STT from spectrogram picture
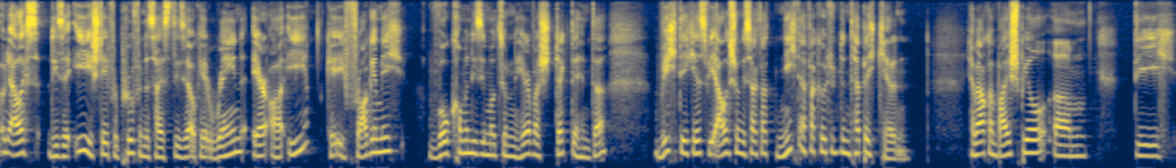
Und Alex, diese I steht für Prüfen, das heißt diese, okay, RAIN, R-A-I. Okay, ich frage mich, wo kommen diese Emotionen her? Was steckt dahinter? Wichtig ist, wie Alex schon gesagt hat, nicht einfach unter den Teppich kehren. Ich habe auch ein Beispiel, ähm, die ich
